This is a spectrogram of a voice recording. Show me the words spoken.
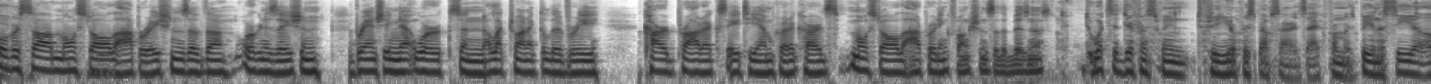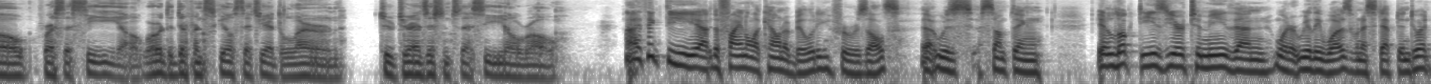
oversaw most all the operations of the organization, branching networks and electronic delivery, card products, ATM credit cards, most all the operating functions of the business. What's the difference between, from your perspective, sorry, Zach, from being a CEO versus CEO? What were the different skill sets you had to learn to transition to that CEO role? I think the uh, the final accountability for results that was something. It looked easier to me than what it really was when I stepped into it.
